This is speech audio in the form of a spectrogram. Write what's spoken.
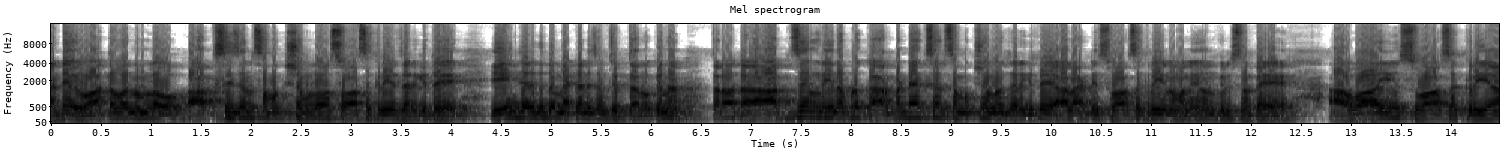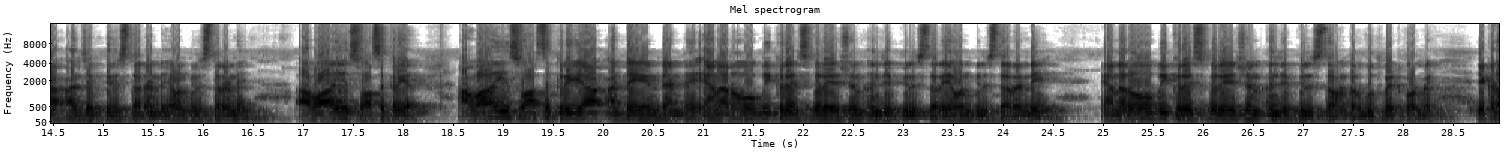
అంటే వాతావరణంలో ఆక్సిజన్ సమక్షంలో శ్వాసక్రియ జరిగితే ఏం జరుగుతుందో మెకానిజం చెప్తాను ఓకేనా? తర్వాత ఆక్సిజన్ లేనప్పుడు కార్బన్ డైఆక్సైడ్ సమక్షంలో జరిగితే అలాంటి శ్వాసక్రియను మనం ఏమని పిలుస్తుంటే అవాయు శ్వాసక్రియ అని చెప్పి పిలుస్తారండి. ఏమని పిలుస్తారండి? అవాయు శ్వాసక్రియ. అవాయు శ్వాసక్రియ అంటే ఏంటంటే ఎనరోబిక్ రెస్పిరేషన్ అని చెప్పి పిలుస్తారు. ఏమని పిలుస్తారండి? ఎనరోబిక్ రెస్పిరేషన్ అని చెప్పి పిలుస్తూ ఉంటారు. గుర్తుపెట్టుకోండి. ఇక్కడ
